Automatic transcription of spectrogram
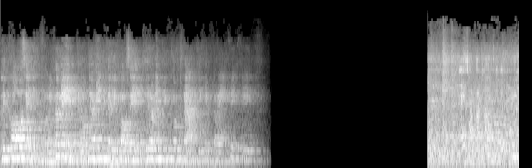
le cose, metaforicamente, ovviamente le cose veramente importanti che prende. Lei ci ha parlato di come,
